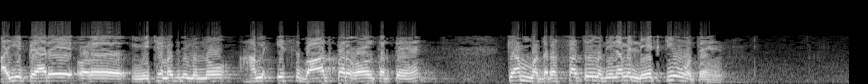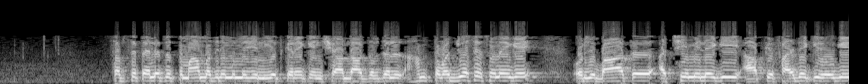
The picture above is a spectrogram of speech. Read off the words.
آئیے پیارے اور میٹھے مدنی منوں، ہم اس بات پر غور کرتے ہیں۔ کہ ہم مدرسہ المدینہ میں لیٹ کیوں ہوتے ہیں؟ سب سے پہلے تو تمام مدنی منع یہ نیت کریں کہ انشاءاللہ شاء اللہ ہم توجہ سے سنیں گے اور جو بات اچھی ملے گی، آپ کے فائدے کی ہوگی،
